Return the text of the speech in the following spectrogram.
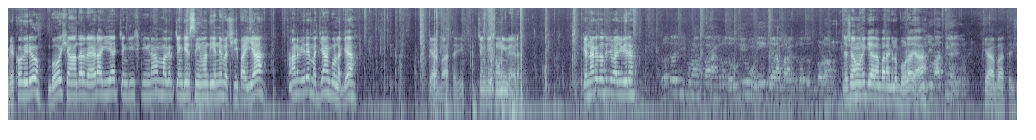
ਵੇਖੋ ਵੀਰਿਓ ਬਹੁਤ ਸ਼ਾਨਦਾਰ ਵੈੜ ਆ ਗਈ ਆ ਚੰਗੀ ਸ਼ਕੀਨ ਆ ਮਗਰ ਚੰਗੇ ਸੀਮਨ ਦੀ ਇਹਨੇ ਵੱਛੀ ਪਾਈ ਆ। ਥਣ ਵੀਰੇ ਮੱਝਾਂ ਵਾਂਗੂ ਲੱਗਿਆ। ਕੀ ਬਾਤ ਹੈ ਜੀ ਚੰਗੀ ਸੋਹਣੀ ਵੈੜ ਆ। ਕਿੰਨਾ ਕੁ ਦੁੱਧ ਚਵਾਜੀ ਵੀਰ? ਦੁੱਧ ਵਿੱਚ 16 17 ਕਿਲੋ ਦਊਗੀ ਹੋਣੀ 11 12 ਕਿਲੋ ਦੁੱਧ ਬੋਲਾ ਹੁਣ। ਜਸ਼ਾ ਹੁਣ 11 12 ਕਿਲੋ ਬੋਲਾ ਆ। ਹਾਂਜੀ ਵੱਧ ਹੀ ਹੋਏਗਾ। ਕੀ ਬਾਤ ਹੈ ਜੀ।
